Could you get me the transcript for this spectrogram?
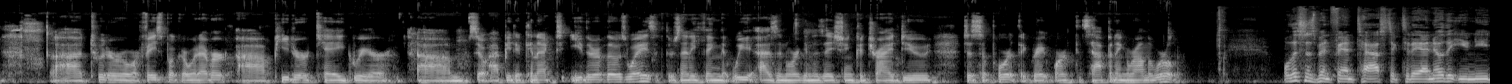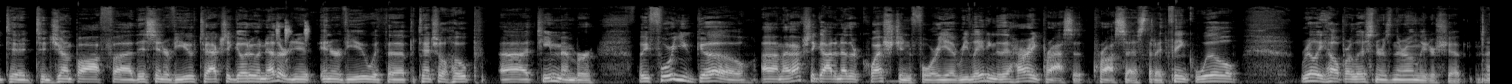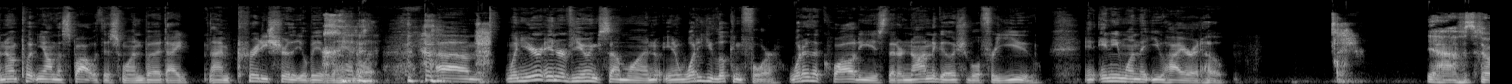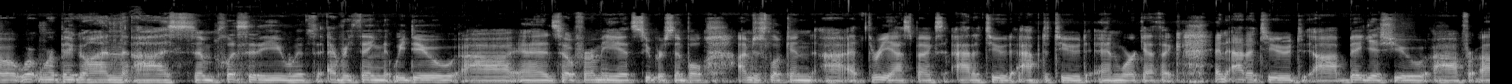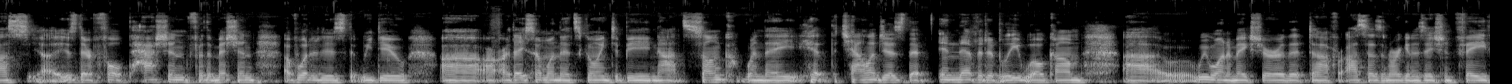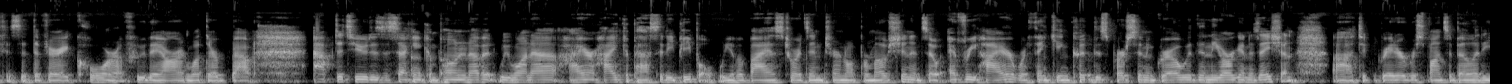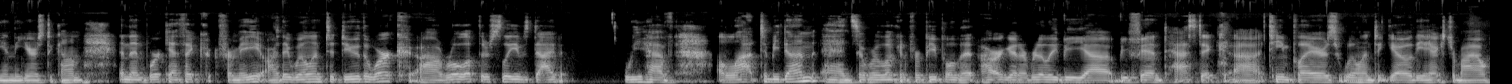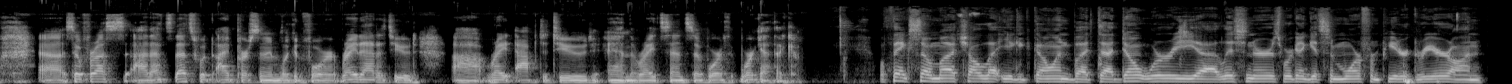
uh, Twitter or Facebook or whatever, Peter K Greer. Um, so happy to connect either of those ways. If there's anything that we as an organization could try and do to support the great work that's happening around the world. Well, this has been fantastic today. I know that you need to to jump off uh, this interview to actually go to another interview with a potential Hope uh, team member. But before you go, um, I've actually got another question for you relating to the hiring process, process that I think will really help our listeners in their own leadership. I know I'm putting you on the spot with this one, but I I'm pretty sure that you'll be able to handle it. um, when you're interviewing someone, you know what are you looking for? What are the qualities that are non-negotiable for you and anyone that you hire at Hope? Yeah, so we're, we're big on uh, simplicity with everything that we do. Uh, and so for me, it's super simple. I'm just looking uh, at three aspects attitude, aptitude, and work ethic. And attitude, uh, big issue uh, for us, uh, is their full passion for the mission of what it is that we do. Are, are, they someone that's going to be not sunk when they hit the challenges that inevitably will come? we want to make sure that for us as an organization, organization faith is at the very core of who they are and what they're about. Aptitude is a second component of it. We want to hire high capacity people. We have a bias towards internal promotion. And so every hire, we're thinking, could this person grow within the organization uh, to greater responsibility in the years to come? And then work ethic for me, are they willing to do the work, uh, roll up their sleeves, dive we have a lot to be done, and so we're looking for people that are going to really be uh, be fantastic uh, team players, willing to go the extra mile. Uh, so for us, uh, that's that's what I personally am looking for: right attitude, uh, right aptitude, and the right sense of work work ethic. Well, thanks so much. I'll let you get going, but uh, don't worry, listeners. We're going to get some more from Peter Greer on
